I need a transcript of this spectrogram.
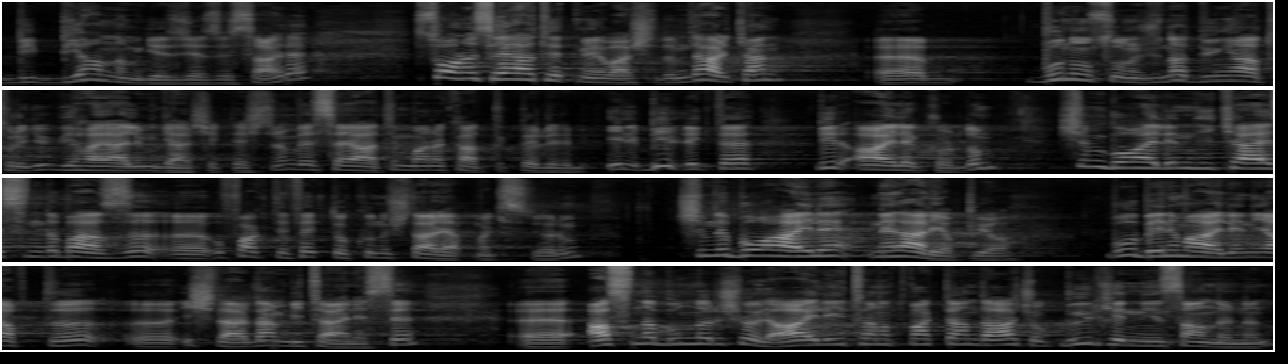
bir, bir anla mı gezeceğiz vesaire. Sonra seyahat etmeye başladım derken e, bunun sonucunda dünya turu gibi bir hayalimi gerçekleştirdim ve seyahatin bana kattıklarıyla birlikte bir aile kurdum. Şimdi bu ailenin hikayesinde bazı e, ufak tefek dokunuşlar yapmak istiyorum. Şimdi bu aile neler yapıyor? Bu benim ailenin yaptığı e, işlerden bir tanesi. E, aslında bunları şöyle, aileyi tanıtmaktan daha çok bu ülkenin insanların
